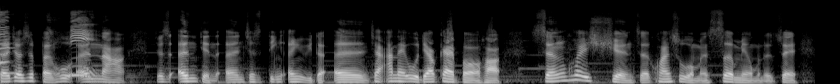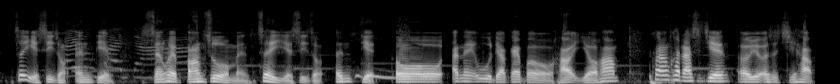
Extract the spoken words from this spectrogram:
得救是本乎恩呐、啊，就是恩典的恩，就是丁恩宇的恩，叫阿内乌廖盖博哈。神会选择宽恕我们，赦免我们的罪，这也是一种恩典。神会帮助我们，这也是一种恩典哦。阿内乌廖盖宝，好有哈。快问快答时间，二月二十七号。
